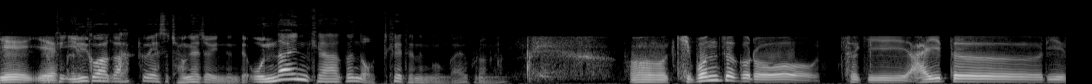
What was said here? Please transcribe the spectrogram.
예, 예. 이렇게 일과가 그렇습니다. 학교에서 정해져 있는데 온라인 계약은 어떻게 되는 건가요, 그러면? 어, 기본적으로 저기 아이들이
